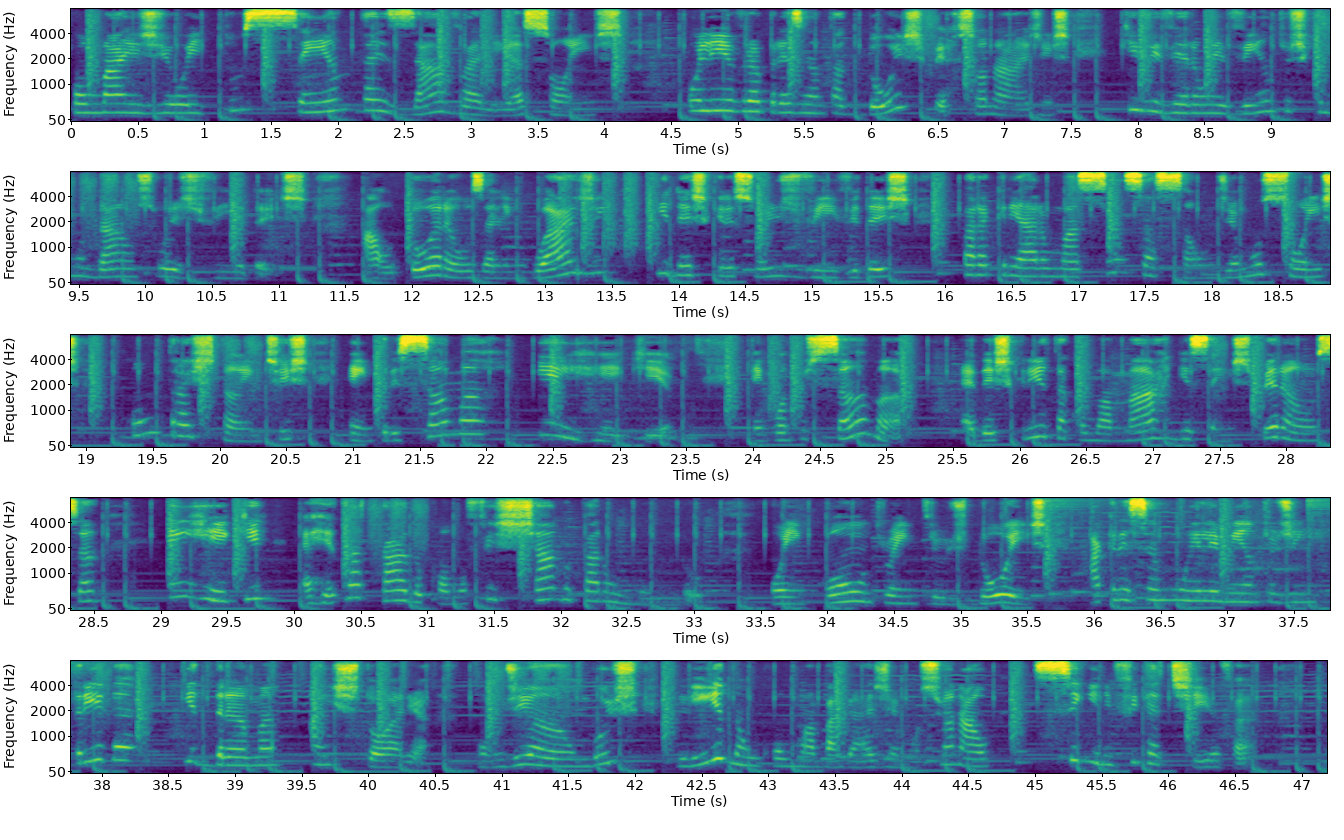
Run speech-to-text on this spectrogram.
com mais de 800 avaliações o livro apresenta dois personagens que viveram eventos que mudaram suas vidas. A autora usa linguagem e descrições vívidas para criar uma sensação de emoções contrastantes entre Summer e Henrique. Enquanto Summer é descrita como amarga e sem esperança, Henrique é retratado como fechado para o mundo. O encontro entre os dois acrescenta um elemento de intriga e drama à história, onde ambos lidam com uma bagagem emocional significativa.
